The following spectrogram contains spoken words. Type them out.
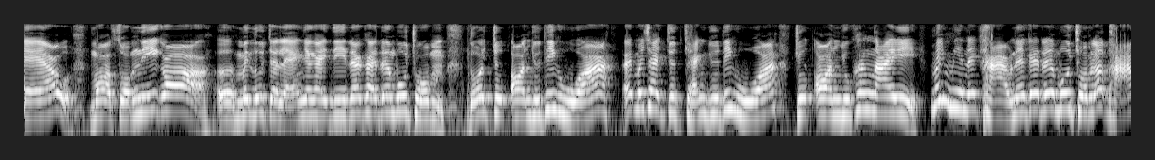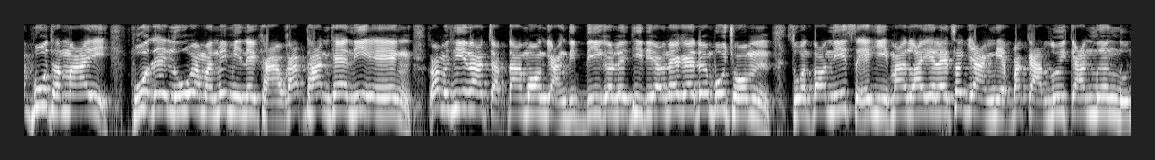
แล้ว เหมาะสมนี้ก็เออไม่รู้จะแหลงยังไงดีนะครับท่านผู้ชม โดยจุดอ่อนอยู่ที่หัวเอ้ยไม่ใช่จุดแข็งอยู่ที่หัว จุดอ่อนอยู่ข้างใน ไม่มีในข่าวเนี่ยครับท่านผู้ชมแล้วถามพูดทำไม พูดได้รู้ว่ามันไม่มีในข่าวครับท่านแค่นี้เอง ก็เป็นที่น่าจับตามองอย่างดิบดีกันเลยทีเดียวนะครับท่านผู้ชม ส่วนตอนนี้เสหิมาลัยอะไรสักอย่างเนี่ยประกาศลุยการเมืองหนุน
